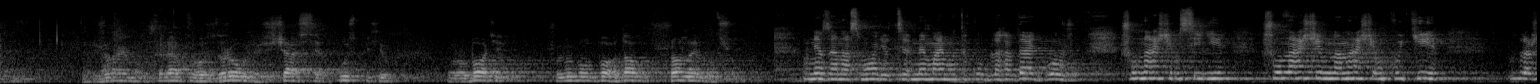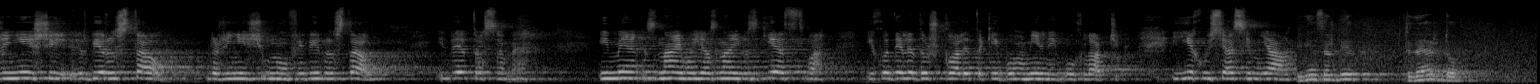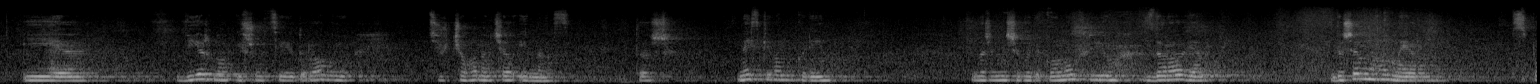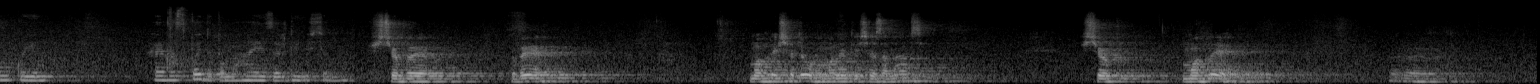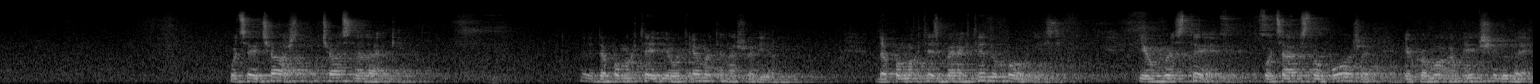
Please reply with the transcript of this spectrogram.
Желаємо крепкого здоров'я, щастя, успіхів у роботі, щоб Бог дав що найбільше. Вони за нас моляться, ми маємо таку благодать Божу, що в нашому селі, що в нашому, на нашому куті блаженніший виростав, блаженніший внутрі виростав. І ви то саме. І ми знаємо, я знаю з дитинства, і ходили до школи, такий богомільний був хлопчик. І їх уся сім'я. Він завжди твердо і вірно йшов цією дорогою, чого навчав і нас. Тож низький вам колін, блаженніше буде Онуфрію, здоров'я, душевного миру, спокою. Хай Господь допомагає завжди у всьому. щоб ви могли ще довго молитися за нас, щоб могли е, у цей час, час нелегкий, допомогти і утримати нашу віру, допомогти зберегти духовність і ввести у Царство Боже якомога більше людей.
